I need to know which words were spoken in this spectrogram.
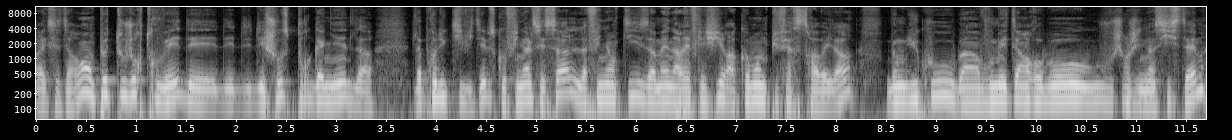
euh, etc. On peut toujours trouver des, choses pour gagner de la, productivité, parce qu'au final, c'est ça, la fainéantise amène à réfléchir à comment on peut faire ce travail-là. Donc du coup, ben, vous mettez un robot ou vous changez un système,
